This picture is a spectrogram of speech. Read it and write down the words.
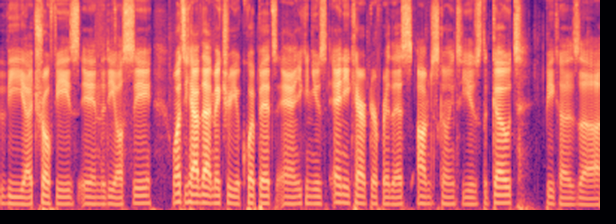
the uh, trophies in the DLC. Once you have that, make sure you equip it, and you can use any character for this. I'm just going to use the Goat because uh,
